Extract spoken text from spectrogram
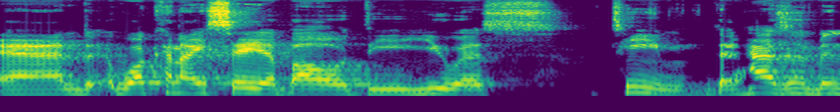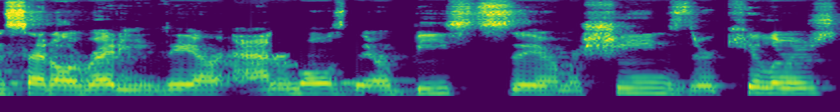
And what can I say about the U.S. team that hasn't been said already? They are animals. They are beasts. They are machines. They're killers.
